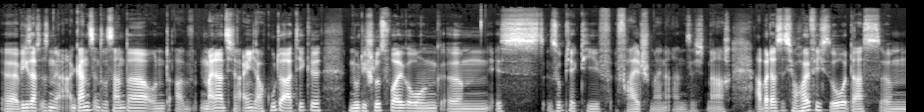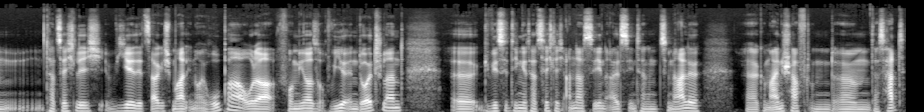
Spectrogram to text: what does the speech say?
Äh, wie gesagt, ist ein ganz interessanter und äh, meiner Ansicht nach eigentlich auch guter Artikel. Nur die Schlussfolgerung ähm, ist subjektiv falsch, meiner Ansicht nach. Aber das ist ja häufig so, dass ähm, tatsächlich wir jetzt, sage ich mal, in Europa oder von mir aus auch wir in Deutschland äh, gewisse Dinge tatsächlich anders sehen als die internationale äh, Gemeinschaft. Und ähm, das hat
